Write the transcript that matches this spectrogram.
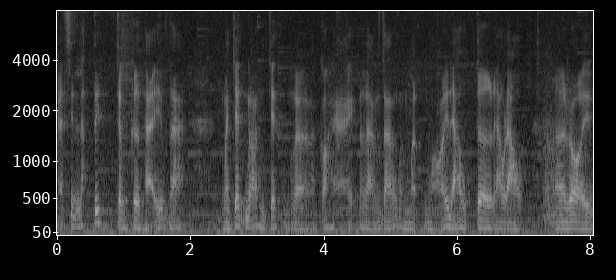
axit lactic trong cơ thể chúng ta. Mà chất đó thì chất là, là có hại nó làm chúng ta rất là mệt mỏi đau cơ đau đầu. À, rồi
